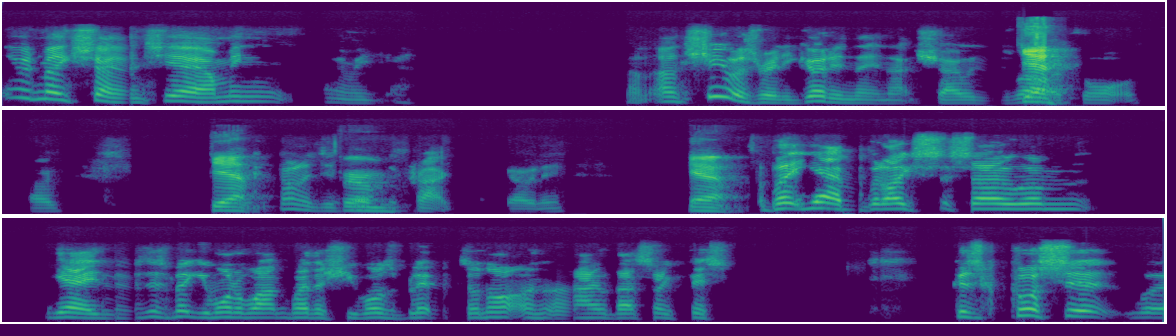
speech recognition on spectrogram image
It would make sense, yeah. I mean, I mean and, and she was really good in, in that show as well. Yeah. I thought. So, yeah, kind of just um, the crack going in. Yeah, but yeah, but I so um, yeah, does this make you wonder whether she was blipped or not, and how that's so fist. Because of course uh, we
